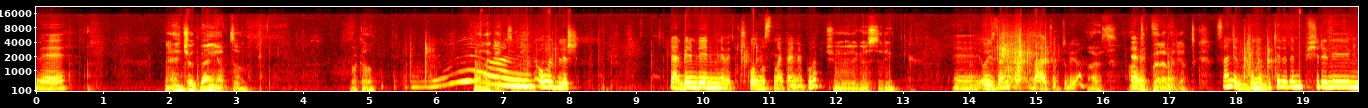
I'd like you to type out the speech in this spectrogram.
Ve Ve en çok ben yaptım. Bakalım. Merak ettim yani. yani olabilir. Yani benim leğenimin evet küçük olmasından kaynaklı. Şöyle göstereyim. Ee, o yüzden daha çok duruyor. Evet. Artık Evet. beraber yaptık. Sence bunu bir kere de mi pişirelim?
